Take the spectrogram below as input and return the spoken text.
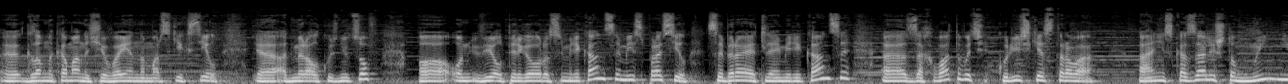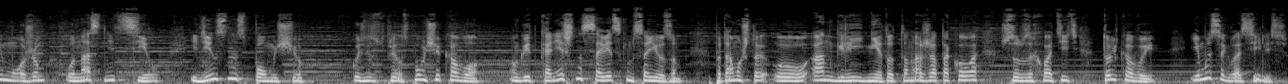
э, главнокомандующий военно-морских сил э, адмирал Кузнецов, э, он вел переговоры с американцами и спросил, собирают ли американцы захватывать Курильские острова. А они сказали, что мы не можем, у нас нет сил. Единственное, с помощью. Кузнецов спросил, с помощью кого? Он говорит, конечно, с Советским Союзом, потому что у Англии нет ножа такого, чтобы захватить только вы. И мы согласились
